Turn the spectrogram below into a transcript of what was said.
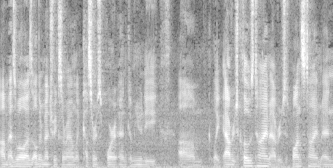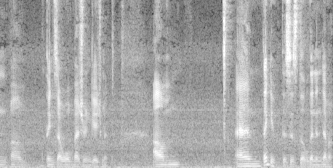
um, as well as other metrics around like customer support and community, um, like average close time, average response time, and um, things that will measure engagement. Um, and thank you. This is the Linen demo.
